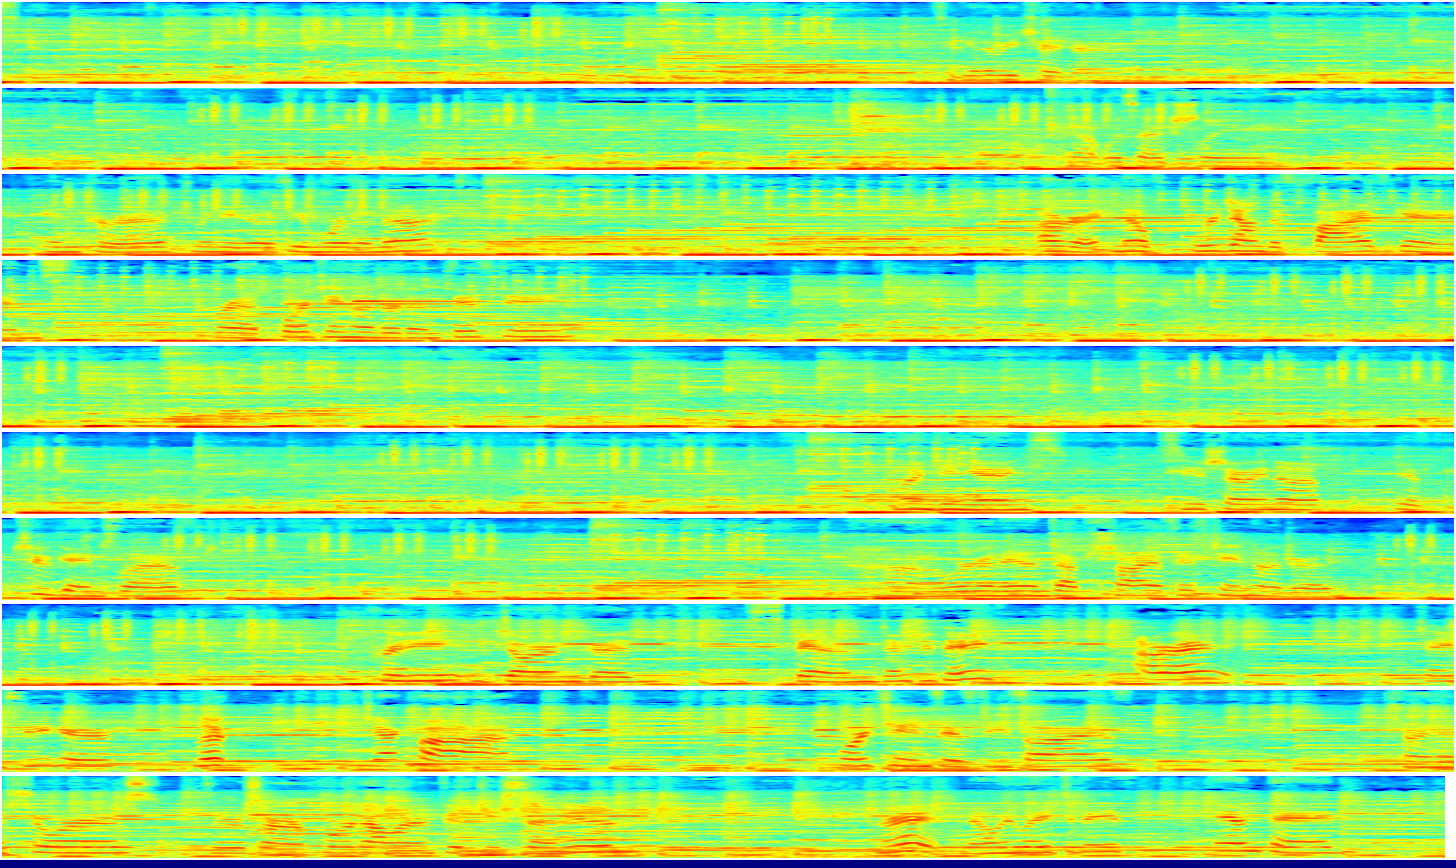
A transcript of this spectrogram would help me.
to get a retrigger. That was actually incorrect. We needed a few more than that. All right, now we're down to five games. We're at 1,450. Games left. Uh, we're going to end up shy of 1500 Pretty darn good spin, don't you think? All right. JC here. Look, jackpot. 1455 China Shores. There's our $4.50 in. All right, now we wait to be hand paid.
